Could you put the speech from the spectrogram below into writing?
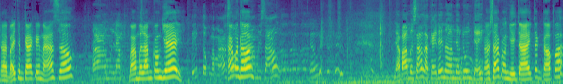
Rồi 700k cây mã số 35 35 con dê. Tiếp tục là mã Tháo số anh Thương. 36 đúng Dạ 36 là cây đế nôm nha chú anh chị Rồi sáu con gì trời, chắc cọp á.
